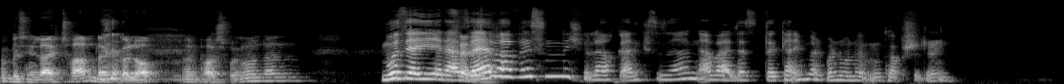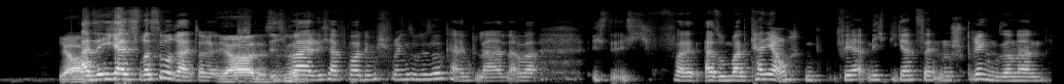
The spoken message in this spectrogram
Ein bisschen leicht traben, dann Galopp, ein paar Sprünge und dann. Muss ja jeder Fertig. selber wissen. Ich will auch gar nichts zu sagen, aber das, da kann ich manchmal nur mit dem Kopf schütteln. Ja, Also ich als Dressurreiterin. ja, das ist Ich weil ich habe vor dem Springen sowieso keinen Plan, aber ich ich also man kann ja auch ein Pferd nicht die ganze Zeit nur springen, sondern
